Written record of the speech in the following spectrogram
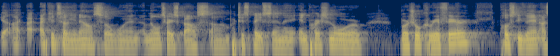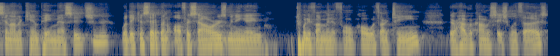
Yeah, I, I- can tell you now. So when a military spouse um, participates in an in-person or virtual career fair, post-event, I send out a campaign message Mhm. where they can set up an office hours, meaning a 25-minute phone call with our team. They'll have a conversation with us,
